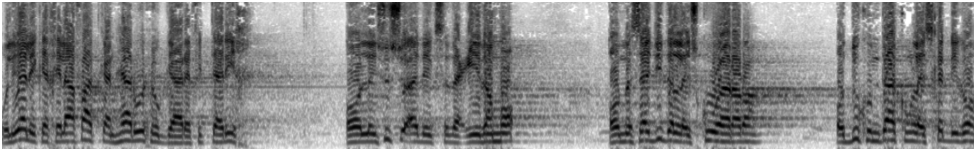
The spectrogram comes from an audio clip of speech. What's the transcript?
Walidaalika khilaafaadkan heer wuxuu gaaray fi taariikh oo laysu soo adeegsado ciidamo oo masaajidda la ysku weeraro oo dukum daakum la yska dhigo.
